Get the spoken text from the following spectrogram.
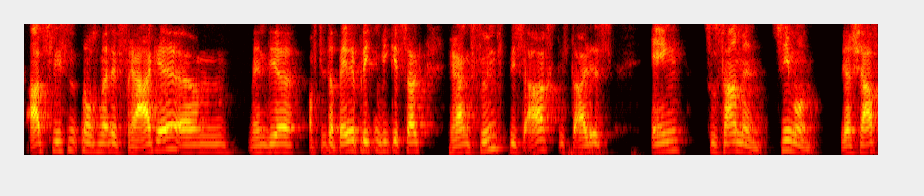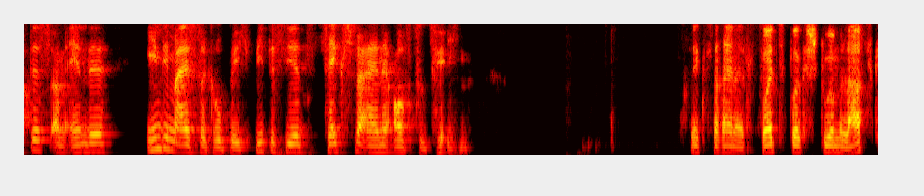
abschließend noch meine Frage. Ähm, wenn wir auf die Tabelle blicken, wie gesagt, Rang 5 bis 8 ist alles eng zusammen. Simon, wer schafft es am Ende in die Meistergruppe? Ich bitte Sie jetzt, sechs Vereine aufzuzählen. Sechs Vereine. Salzburg, Sturm, Lask.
